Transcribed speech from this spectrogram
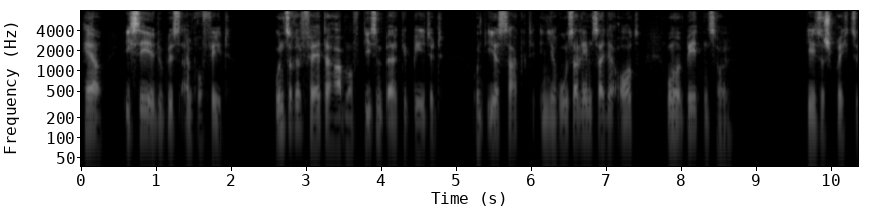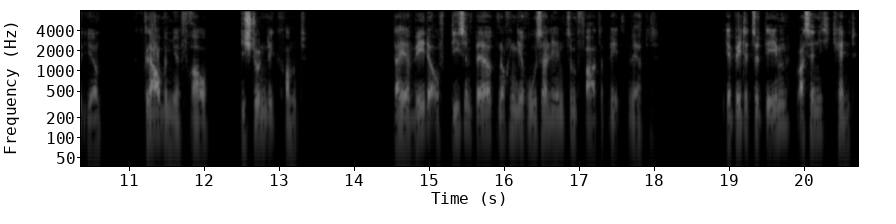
Herr, ich sehe, du bist ein Prophet. Unsere Väter haben auf diesem Berg gebetet, und ihr sagt, in Jerusalem sei der Ort, wo man beten soll. Jesus spricht zu ihr, Glaube mir, Frau, die Stunde kommt, da ihr weder auf diesem Berg noch in Jerusalem zum Vater beten werdet. Ihr betet zu dem, was ihr nicht kennt,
